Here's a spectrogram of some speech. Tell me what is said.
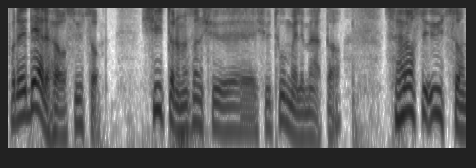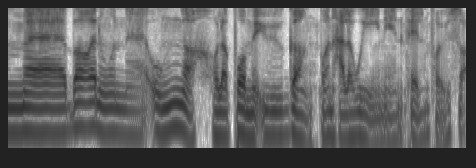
For det er det det høres ut som. Skyter du med sånn 22 millimeter, så høres det ut som eh, bare noen eh, unger holder på med ugagn på en halloween i en film fra USA.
